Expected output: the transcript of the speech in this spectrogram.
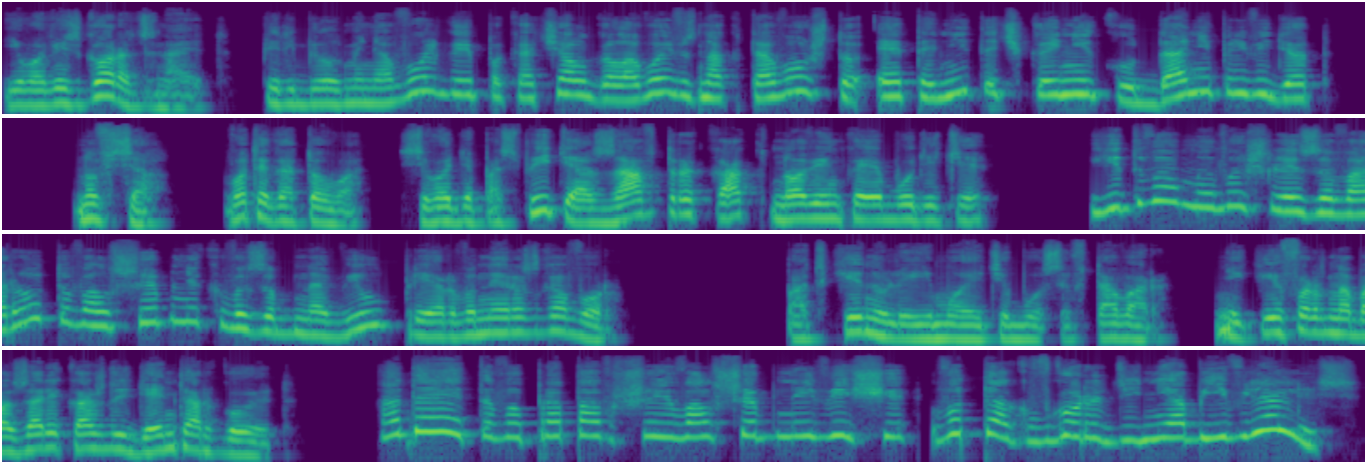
«Его весь город знает. Перебил меня Вольга и покачал головой в знак того, что эта ниточка никуда не приведет. Ну все, вот и готово. Сегодня поспите, а завтра как новенькое будете. Едва мы вышли за ворота, волшебник возобновил прерванный разговор. Подкинули ему эти бусы в товар. Никифор на базаре каждый день торгует. А до этого пропавшие волшебные вещи вот так в городе не объявлялись?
